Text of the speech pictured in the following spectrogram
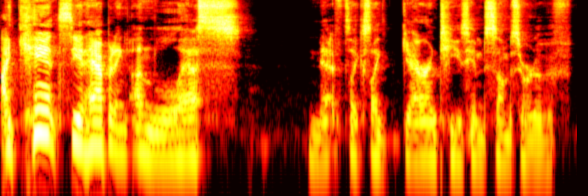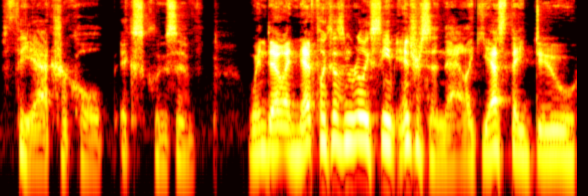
I can't see it happening unless Netflix like guarantees him some sort of theatrical exclusive window, and Netflix doesn't really seem interested in that. Like, yes, they do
